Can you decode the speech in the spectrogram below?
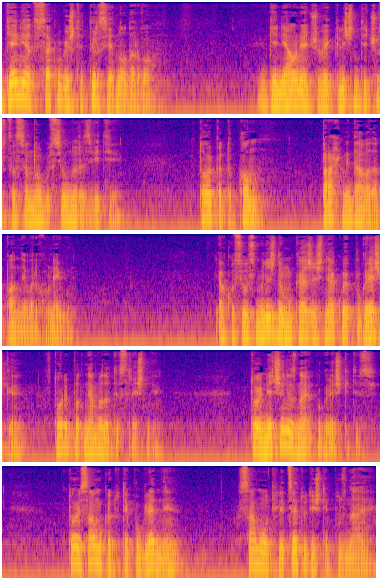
геният всякога ще търси едно дърво. Гениалният човек, личните чувства са много силно развити. Той е като кон. Прах не дава да падне върху него. Ако се осмелиш да му кажеш някоя погрешка, втори път няма да те срещне. Той не че не знае погрешките си. Той само като те погледне, само от лицето ти ще познае.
